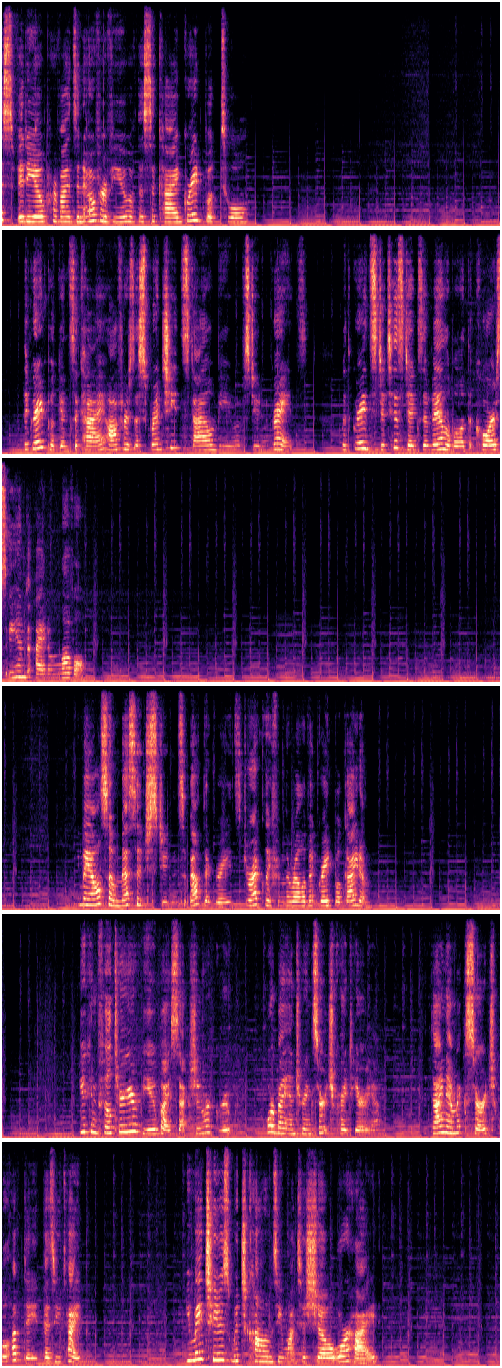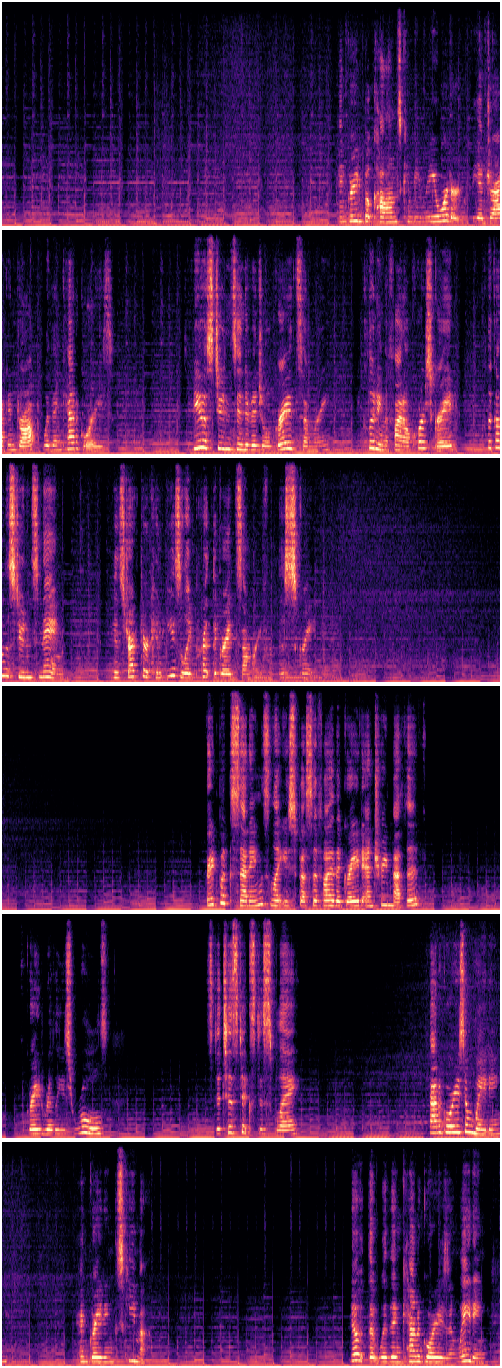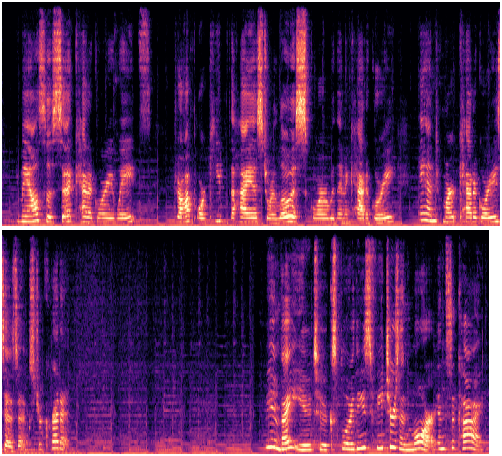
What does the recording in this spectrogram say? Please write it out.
This video provides an overview of the Sakai Gradebook tool. The Gradebook in Sakai offers a spreadsheet-style view of student grades, with grade statistics available at the course and item level. You may also message students about their grades directly from the relevant gradebook item. You can filter your view by section or group, or by entering search criteria. The dynamic search will update as you type. You may choose which columns you want to show or hide, and gradebook columns can be reordered via drag and drop within categories. To view a student's individual grade summary, including the final course grade, click on the student's name. The instructor can easily print the grade summary from this screen. Gradebook settings let you specify the grade entry method, grade release rules, statistics display, categories and weighting, and grading schema. Note that within categories and weighting, you may also set category weights, drop or keep the highest or lowest score within a category, and mark categories as extra credit. We invite you to explore these features and more in Sakai.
